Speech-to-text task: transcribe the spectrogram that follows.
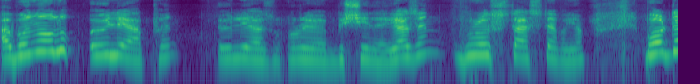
Abone olup öyle yapın. Öyle yazın. Oraya bir şeyler yazın. Brawl Stars'ta yapacağım. Bu arada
